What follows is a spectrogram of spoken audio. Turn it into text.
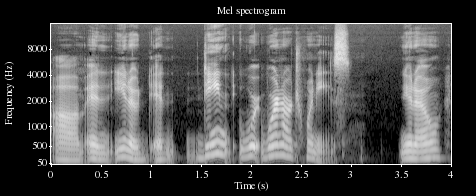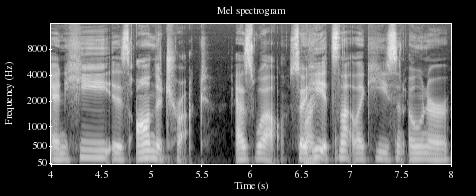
Um, and you know, and Dean, we're, we're in our twenties, you know, and he is on the truck as well. So Right. he it's not like he's an owner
